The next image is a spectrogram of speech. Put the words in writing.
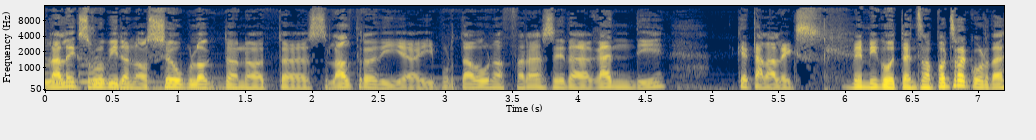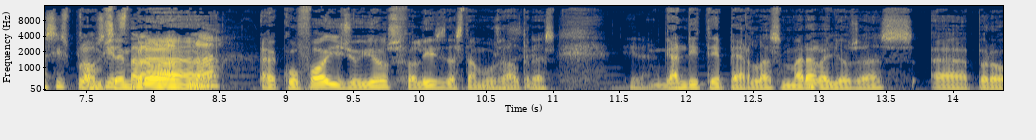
L'Àlex Rovira, en el seu bloc de notes, l'altre dia hi portava una frase de Gandhi. Què tal, Àlex? Benvingut. Ens la pots recordar, si plau, Com si ets tan sempre, amable? a cofoi, joiós, feliç d'estar amb vosaltres. Mira. Gandhi té perles meravelloses, eh, però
